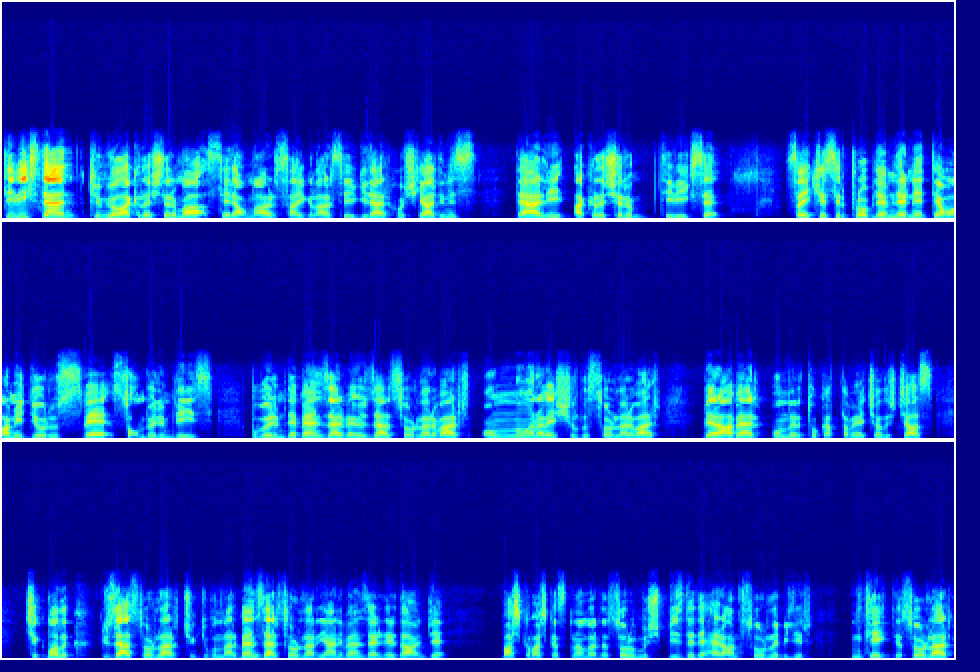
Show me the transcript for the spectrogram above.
Twix'ten tüm yol arkadaşlarıma selamlar, saygılar, sevgiler. Hoş geldiniz değerli arkadaşlarım Twix'e. Sayı kesir problemlerine devam ediyoruz ve son bölümdeyiz. Bu bölümde benzer ve özel sorular var. 10 numara 5 yıldız sorular var. Beraber onları tokatlamaya çalışacağız. Çıkmalık güzel sorular çünkü bunlar benzer sorular. Yani benzerleri daha önce başka başka sınavlarda sorulmuş. Bizde de her an sorulabilir nitelikte sorular.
